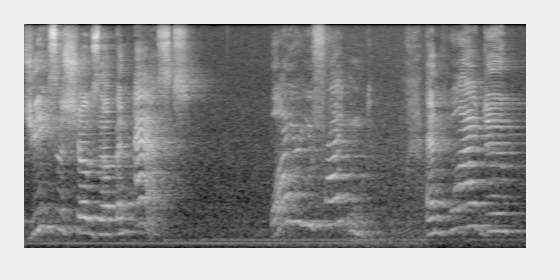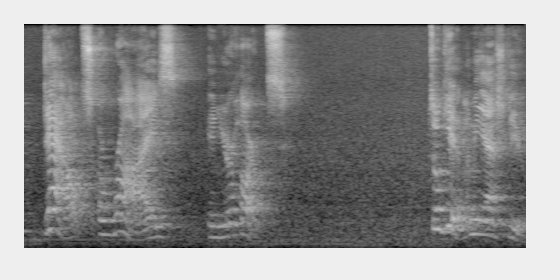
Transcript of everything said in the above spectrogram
Jesus shows up and asks, Why are you frightened? And why do doubts arise in your hearts? So, again, let me ask you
